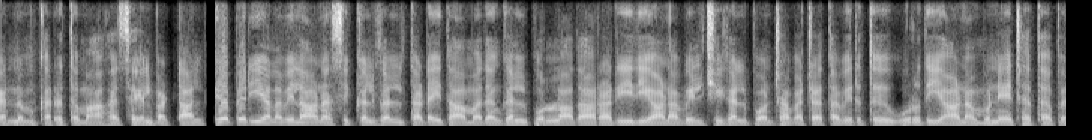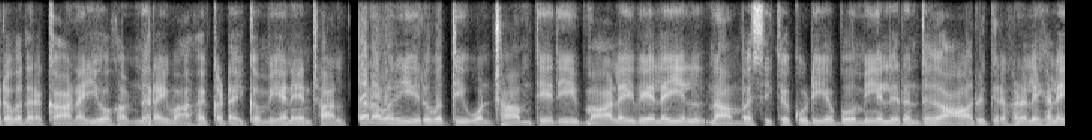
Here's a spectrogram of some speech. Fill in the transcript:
கண்ணும் கருத்துமாக செயல்பட்டால் மிகப்பெரிய அளவிலான சிக்கல்கள் தடை தாமதங்கள் பொருளாதார ரீதியான வீழ்ச்சிகள் போன்றவற்றை தவிர்த்து உறுதியான முன்னேற்றத்தை பெறுவதற்கான யோகம் நிறைவாக கிடைக்கும். ஏனென்றால் ஜனவரி இருபத்தி ஒன்றாம் தேதி மாலை வேளையில் நாம் வசிக்கக்கூடிய பூமியில் இருந்து ஆறு கிரகநிலைகளை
